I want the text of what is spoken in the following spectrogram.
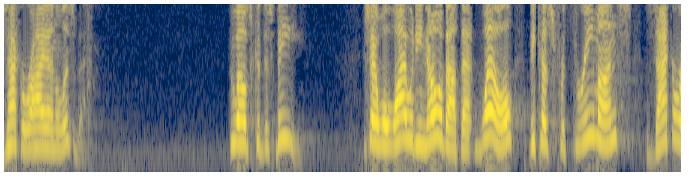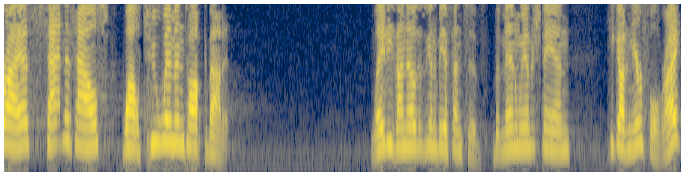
Zechariah and Elizabeth. Who else could this be? You say, well, why would he know about that? Well, because for three months, Zechariah sat in his house while two women talked about it. Ladies, I know this is going to be offensive, but men, we understand. He got an earful, right?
